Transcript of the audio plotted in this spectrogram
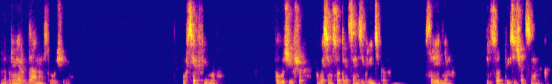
Например, в данном случае. У всех фильмов, получивших 800 рецензий критиков, в среднем 500 тысяч оценок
